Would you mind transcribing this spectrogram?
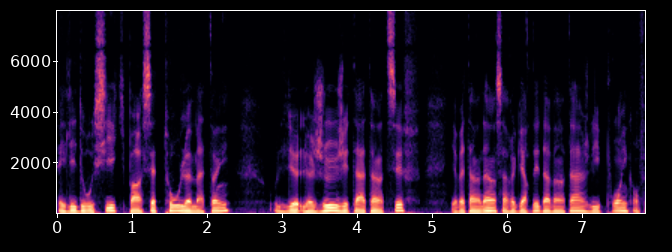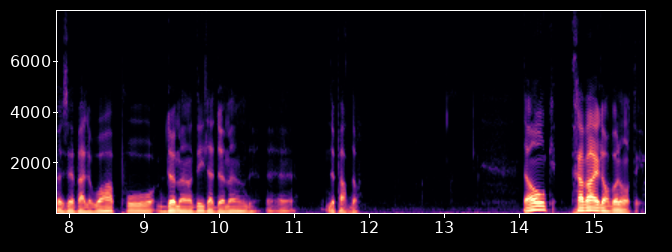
Et les dossiers qui passaient tôt le matin, où le, juge était attentif, il avait tendance à regarder davantage les points qu'on faisait valoir pour demander la demande euh, de pardon. Donc, travaillent leur volonté.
